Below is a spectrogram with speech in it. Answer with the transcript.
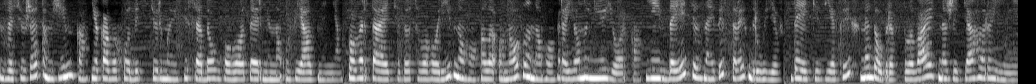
За сюжетом жінка, яка виходить з тюрми після довгого терміну ув'язнення, повертається до свого рідного, але оновленого району Нью-Йорка. Їй вдається знайти старих друзів, деякі з яких недобре впливають на життя героїні.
